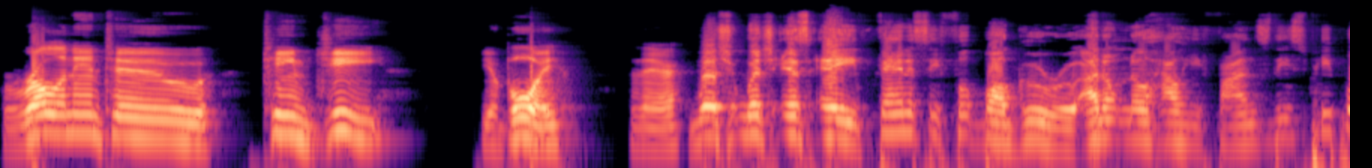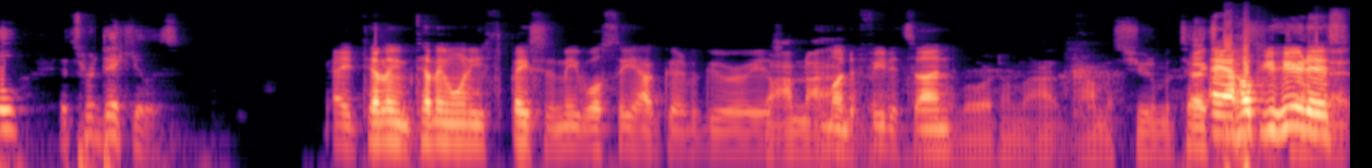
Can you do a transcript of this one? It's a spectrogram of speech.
rolling into Team G, your boy there. Which which is a fantasy football guru. I don't know how he finds these people. It's ridiculous. Hey, tell him, tell him when he faces me, we'll see how good of a guru he is. No, I'm not. I'm undefeated, son. Oh, Lord, I'm, I, I'm gonna shoot him a text. Hey, I hope you hear this.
